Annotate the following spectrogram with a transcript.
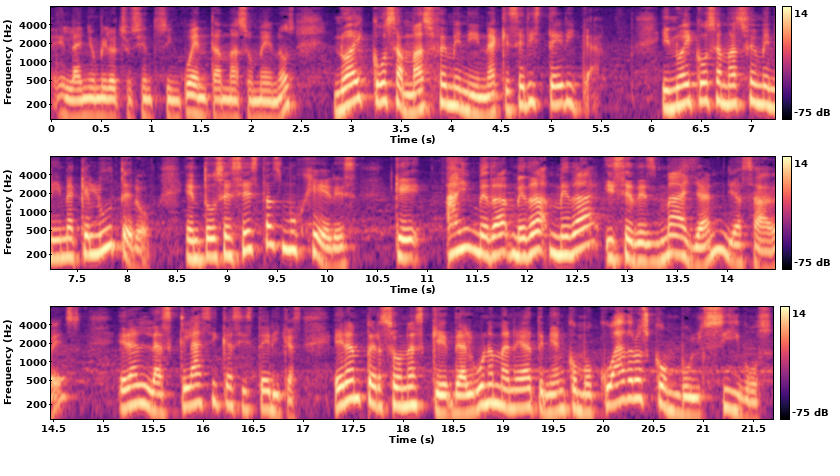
el año 1850 más o menos, no hay cosa más femenina que ser histérica. Y no hay cosa más femenina que el útero. Entonces estas mujeres que ay, me da, me da, me da, y se desmayan, ya sabes, eran las clásicas histéricas. Eran personas que de alguna manera tenían como cuadros convulsivos,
